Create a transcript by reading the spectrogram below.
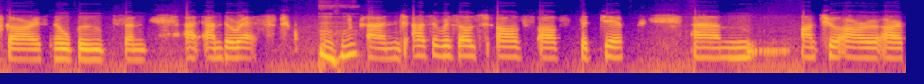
scars, no boobs and, and the rest. Mm-hmm. And as a result of, of the dip, um, onto our, our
